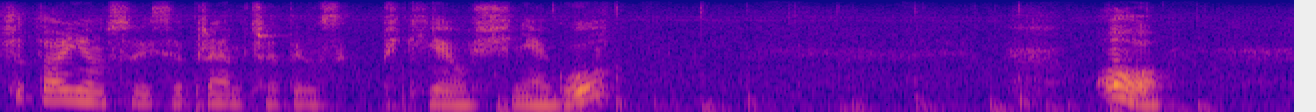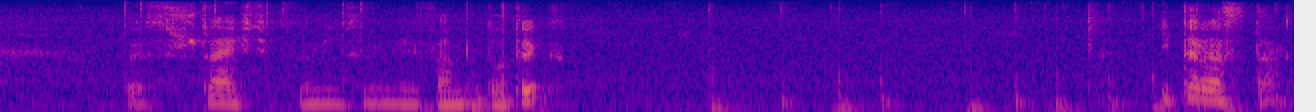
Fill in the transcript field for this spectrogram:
Przypaliłem sobie, zebrałem trochę tego sypkiego śniegu. O! To jest szczęście, to mi wam dotyk. I teraz tak.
